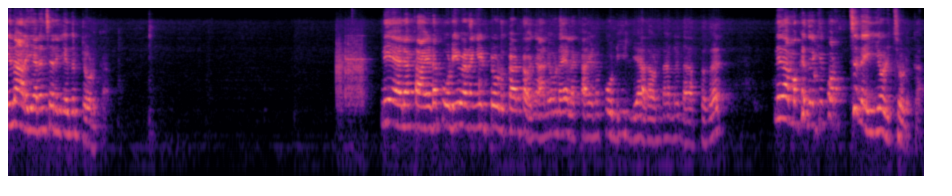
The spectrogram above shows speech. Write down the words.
ഈ നാളികേരം ചെറിയത് ഇട്ട് കൊടുക്കാം. ഇനി ഏലക്കായുടെ പൊടി വേണമെങ്കിൽ ഇട്ട് കൊടുക്കാം കേട്ടോ ഞാനിവിടെ ഏലക്കായുടെ പൊടി ഇല്ല അതുകൊണ്ടാണ് ഇടാത്തത്. ഇനി നമുക്ക് ഇതിലേക്ക് കുറച്ച് നെയ്യ് ഒഴിച്ചു കൊടുക്കാം.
